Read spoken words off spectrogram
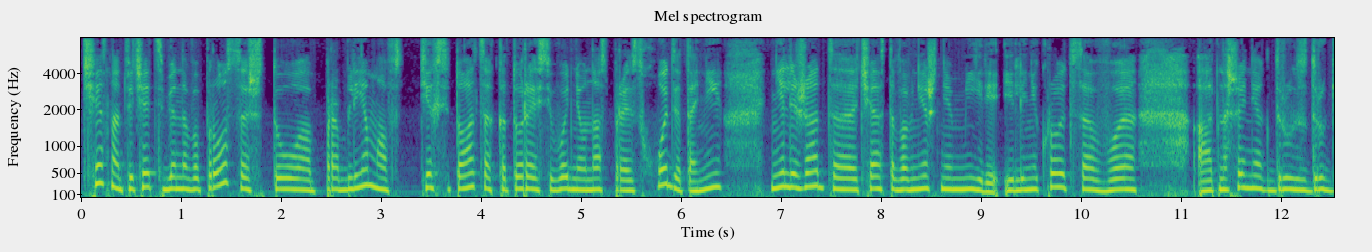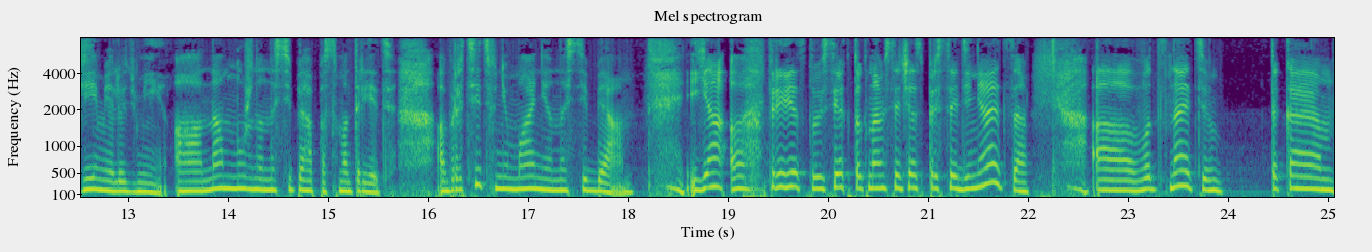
честно отвечать себе на вопросы, что проблема в тех ситуациях, которые сегодня у нас происходят, они не лежат э, часто во внешнем мире или не кроются в отношениях друг с другими людьми, а нам нужно на себя посмотреть, обратить внимание на себя. Я э, приветствую всех, кто к нам сейчас присоединяется. Э, вот знаете, такая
